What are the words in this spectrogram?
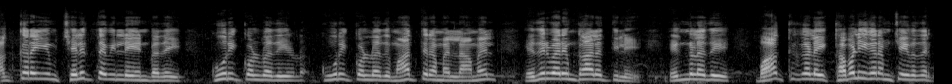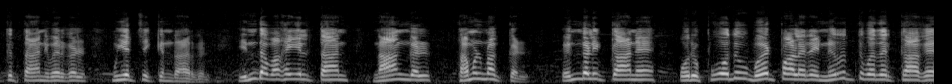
அக்கறையும் செலுத்தவில்லை என்பதை கூறிக்கொள்வது கூறிக்கொள்வது மாத்திரமல்லாமல் எதிர்வரும் காலத்திலே எங்களது வாக்குகளை கபலீகரம் செய்வதற்குத்தான் இவர்கள் முயற்சிக்கின்றார்கள். இந்த வகையில்தான் நாங்கள் தமிழ் மக்கள் எங்களுக்கான ஒரு பொது வேட்பாளரை நிறுத்துவதற்காக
